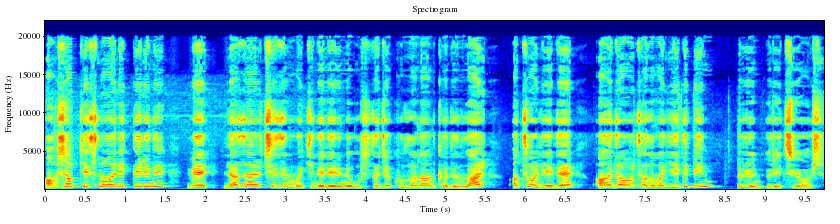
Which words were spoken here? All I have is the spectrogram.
Ahşap kesme aletlerini ve lazer çizim makinelerini ustaca kullanan kadınlar atölyede ayda ortalama 7000 ürün üretiyor.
